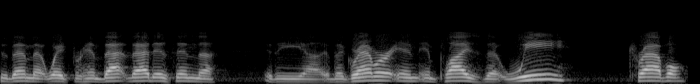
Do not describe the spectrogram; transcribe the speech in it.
to them that wait for him. That that is in the the uh, the grammar in, implies that we travel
